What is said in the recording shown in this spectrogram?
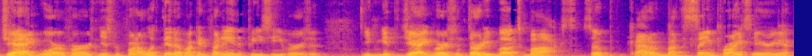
Jaguar version. Just for fun, I looked it up. I couldn't find any of the PC version. You can get the Jag version, 30 bucks boxed. So kind of about the same price area.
